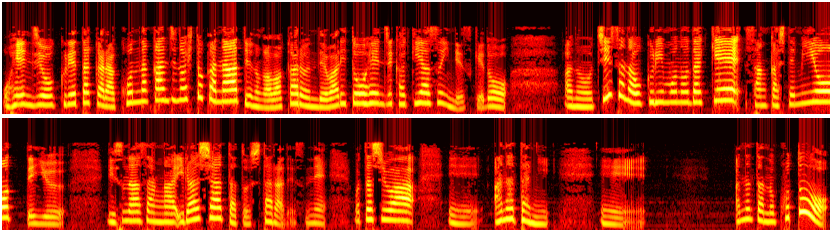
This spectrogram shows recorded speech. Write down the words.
お返事をくれたからこんな感じの人かなっていうのがわかるんで割とお返事書きやすいんですけど、あの、小さな贈り物だけ参加してみようっていうリスナーさんがいらっしゃったとしたらですね、私は、えー、あなたに、えー、あなたのことを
